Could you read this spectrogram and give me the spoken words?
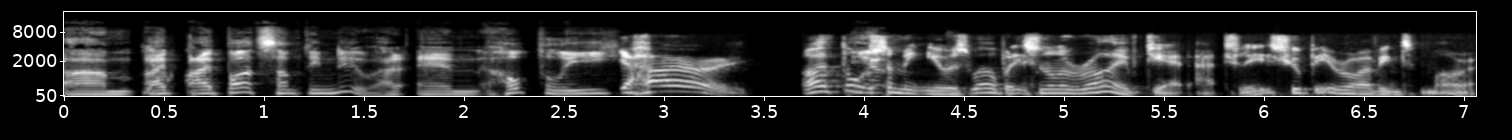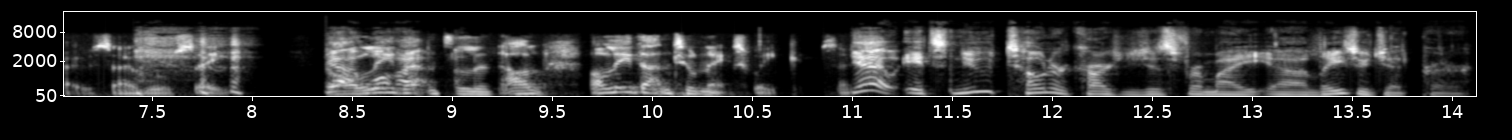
um, I, I bought something new, and hopefully, Yahoo! I've bought Yeah. something new as well, but it's not arrived yet. Actually, it should be arriving tomorrow, so we'll see. Yeah, I'll well, leave I- that until I'll, I'll leave that until next week. So. yeah, it's new toner cartridges for my uh, LaserJet printer.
